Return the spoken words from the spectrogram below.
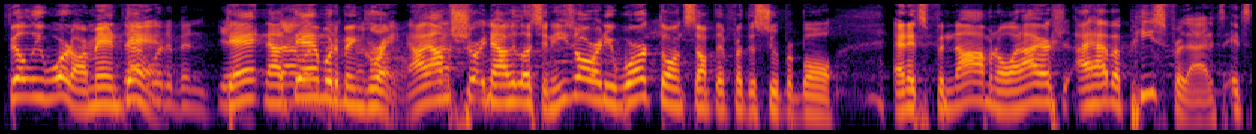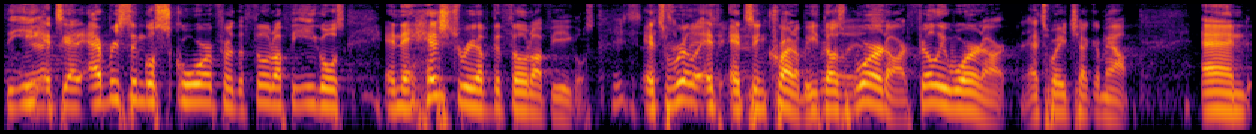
Philly Ward, our man That Dan. would've been- yeah, Dan now Dan would've been been great. I'm sure. Now listen, he's already worked on something for the Super Bowl, and it's phenomenal. And I actually- I have a piece for that. It's, it's the E- it's got every single score for the Philadelphia Eagles in the history of the Philadelphia Eagles. He's- it's really amazing, it, it's incredible. He It does word is. art, Philly word art. That's where you check him out. And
